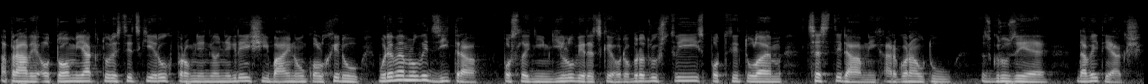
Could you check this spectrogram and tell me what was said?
A právě o tom, jak turistický ruch proměnil někdejší bájnou kolchidu, budeme mluvit zítra v posledním dílu vědeckého dobrodružství s podtitulem Cesty dávných argonautů z Gruzie David Jakš,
